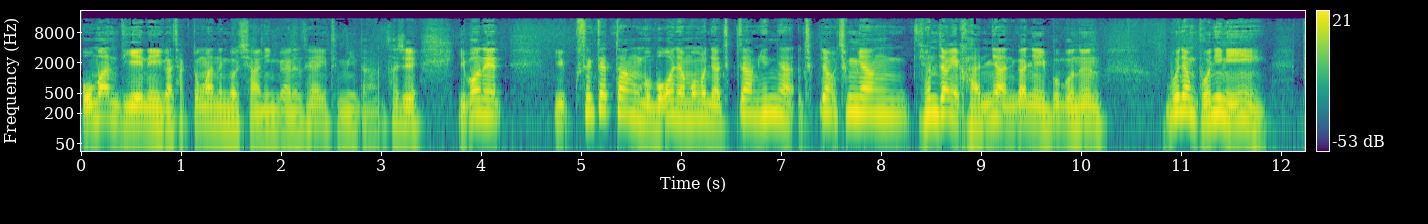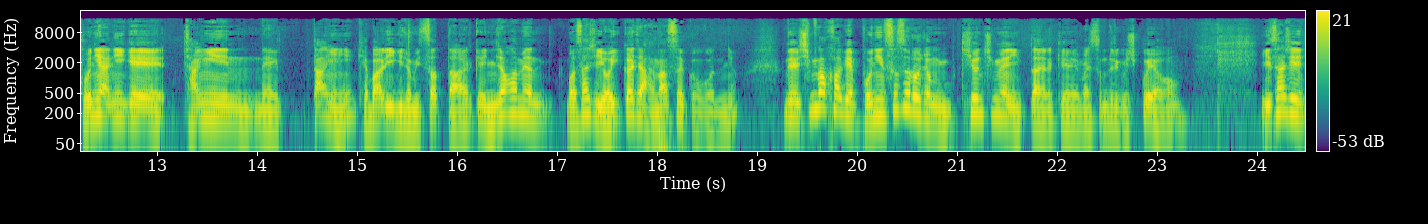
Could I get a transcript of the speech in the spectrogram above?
오만 DNA가 작동하는 것이 아닌가 하는 생각이 듭니다. 사실 이번에 이 생태탕 뭐 먹었냐 먹었냐 측량했냐 측량 측량 현장에 갔냐 안 갔냐 이 부분은 그냥 본인이 본의 아니게 장인의 땅이 개발 이익이 좀 있었다 이렇게 인정하면 뭐 사실 여기까지 안 왔을 거거든요. 근데 심각하게 본인 스스로 좀 키운 측면이 있다 이렇게 말씀드리고 싶고요. 이 사실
